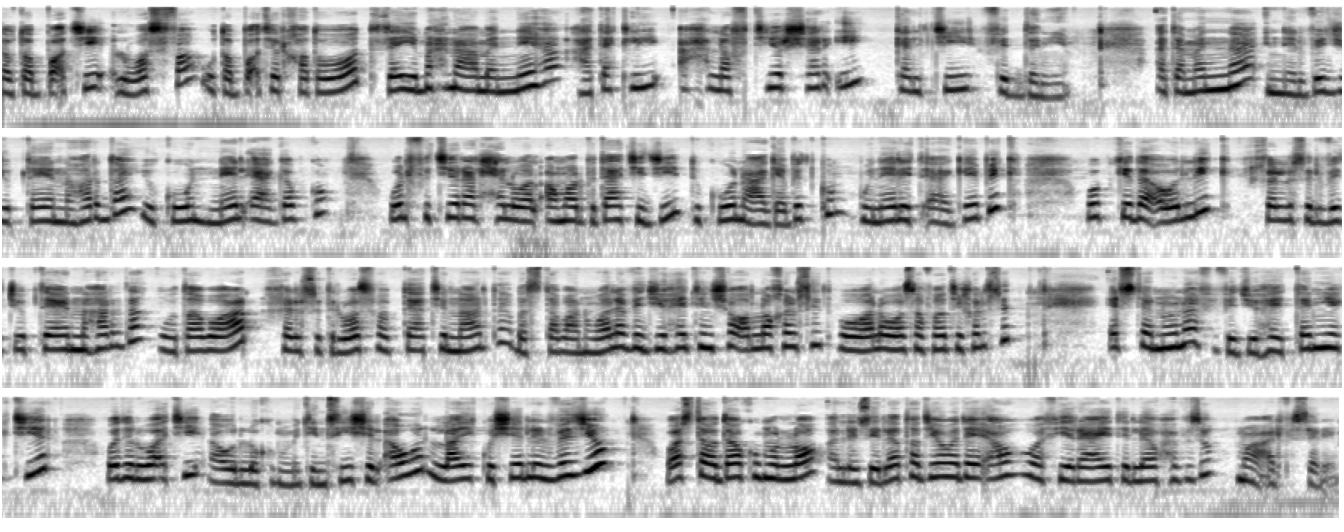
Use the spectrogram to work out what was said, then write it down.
لو طبقتي الوصفة وطبقتي الخطوات زي ما إحنا عملناها هتاكلي أحلى فطير شرقي كلتيه في الدنيا. أتمنى إن الفيديو بتاعي النهاردة يكون نال إعجابكم والفطيرة الحلوة القمر بتاعتي دي تكون عجبتكم ونالت إعجابك. وبكده أقولك خلص الفيديو بتاعي النهاردة وطبعا خلصت الوصفة بتاعتي النهاردة بس طبعا ولا فيديوهاتي إن شاء الله خلصت ولا وصفاتي خلصت. استنونا في فيديوهات تانية كتير. ودلوقتي أقول لكم متنسيش الأول like و share للفيديو. واستودعكم الله الذي لا تضيع ودائعه وفي رعاية الله وحفظه. مع ألف سلامة.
